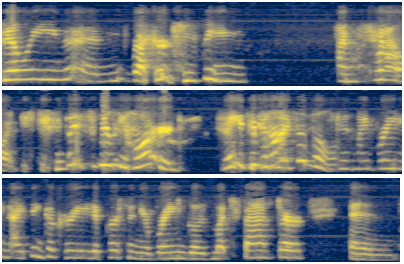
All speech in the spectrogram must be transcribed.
billing and record keeping, I'm challenged. but it's really hard. Right? It's impossible. Because my brain, I think a creative person, your brain goes much faster and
